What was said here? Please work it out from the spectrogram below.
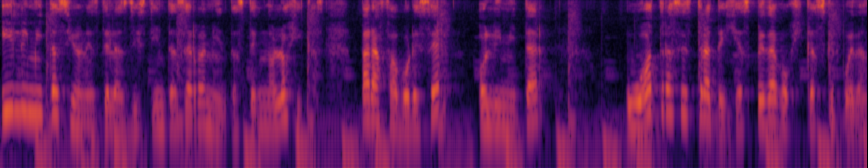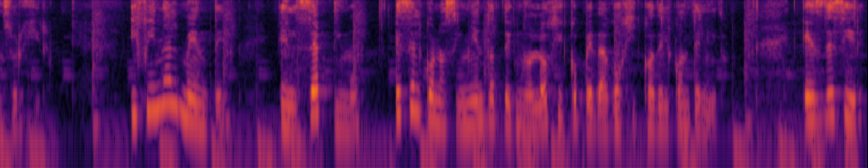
y limitaciones de las distintas herramientas tecnológicas para favorecer o limitar u otras estrategias pedagógicas que puedan surgir. Y finalmente, el séptimo es el conocimiento tecnológico pedagógico del contenido, es decir,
